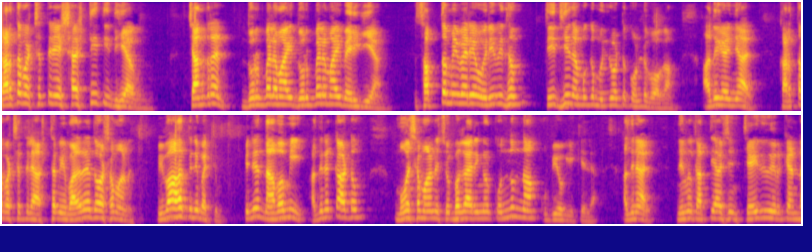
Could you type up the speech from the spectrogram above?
കറുത്തപക്ഷത്തിലെ ഷഷ്ടി തിഥിയാകുന്നു. ചന്ദ്രൻ ദുർബലമായി ദുർബലമായി വരികയാണ്. സപ്തമി വരെ ഒരുവിധം തിഥി നമുക്ക് മുന്നോട്ട് കൊണ്ടുപോകാം. അത് കഴിഞ്ഞാൽ കറുത്തപക്ഷത്തിലെ അഷ്ടമി വളരെ ദോഷമാണ്. വിവാഹത്തിന് പറ്റും. പിന്നെ നവമി അതിനെക്കാട്ടും മോശമാണ്. ശുഭകാര്യങ്ങൾക്കൊന്നും നാം ഉപയോഗിക്കില്ല. അതിനാൽ നിങ്ങൾക്ക് അത്യാവശ്യം ചെയ്തു തീർക്കേണ്ട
